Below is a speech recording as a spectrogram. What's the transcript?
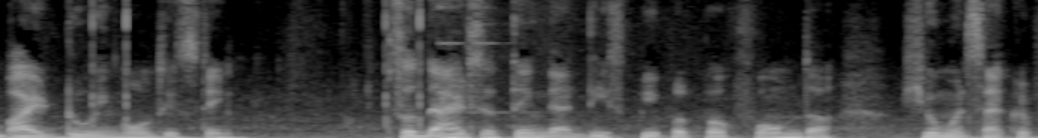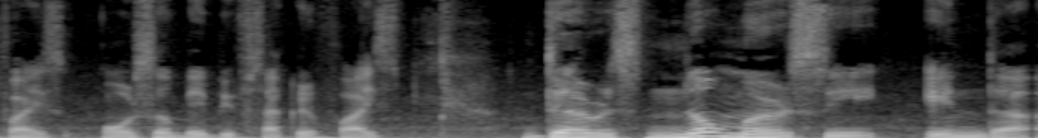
by doing all these things. So that's the thing that these people perform the human sacrifice also baby sacrifice there is no mercy in the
